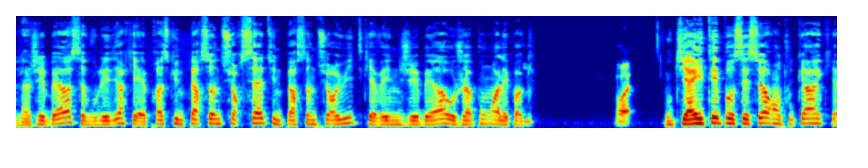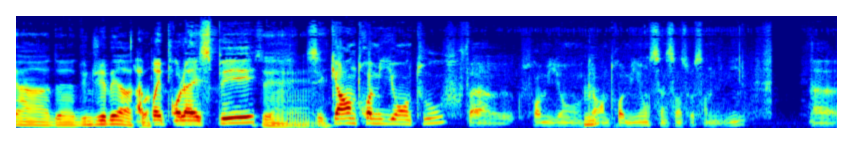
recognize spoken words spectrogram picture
la GBA, ça voulait dire qu'il y avait presque une personne sur 7, une personne sur 8 qui avait une GBA au Japon à l'époque. Ouais. Ou qui a été possesseur, en tout cas, qui a d'une GBA, quoi. Après pour la SP C'est- c'est 43 millions en tout, enfin euh, 3 millions, Mm. 43 millions 570 000. Euh,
